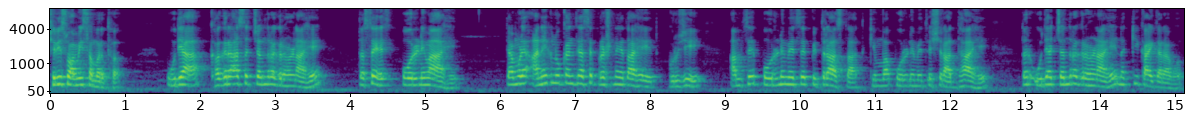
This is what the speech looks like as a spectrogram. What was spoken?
श्री स्वामी समर्थ. उद्या खग्रास चंद्रग्रहण आहे तसेच पौर्णिमा आहे. त्यामुळे अनेक लोकांचे असे प्रश्न येत आहेत गुरुजी आमचे पौर्णिमेचे पित्र असतात किंवा पौर्णिमेचे श्राद्ध आहे तर उद्या चंद्रग्रहण आहे नक्की काय करावं?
